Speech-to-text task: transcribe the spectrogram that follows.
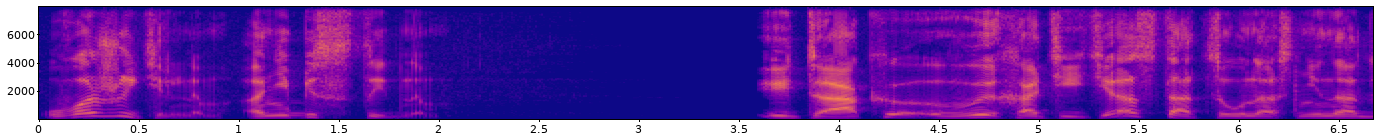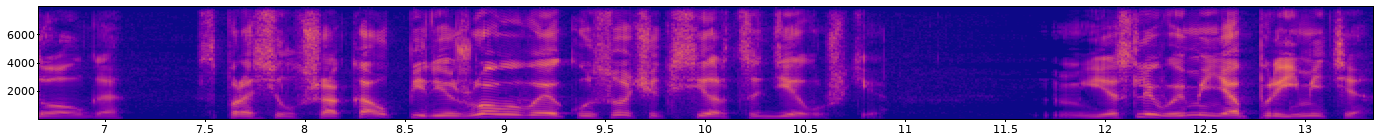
уважительным, а не бесстыдным. «Итак, вы хотите остаться у нас ненадолго?» — спросил шакал, пережевывая кусочек сердца девушки. «Если вы меня примете»,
